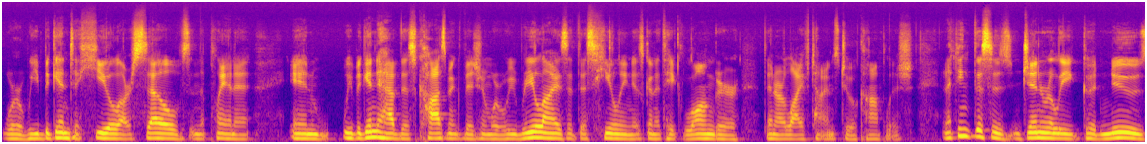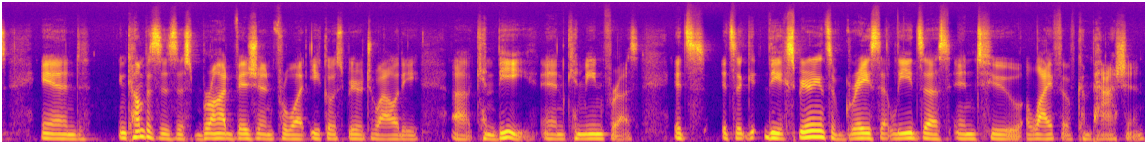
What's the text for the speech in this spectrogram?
where we begin to heal ourselves and the planet and we begin to have this cosmic vision where we realize that this healing is going to take longer than our lifetimes to accomplish. And I think this is generally good news and encompasses this broad vision for what eco spirituality uh, can be and can mean for us. It's, it's a, the experience of grace that leads us into a life of compassion.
